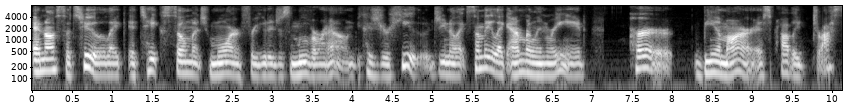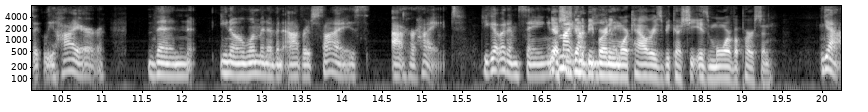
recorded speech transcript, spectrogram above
And also too, like it takes so much more for you to just move around because you're huge. You know, like somebody like Amberlynn Reid, her BMR is probably drastically higher than, you know, a woman of an average size at her height. Do you get what I'm saying? And yeah, she's going to be burning like- more calories because she is more of a person. Yeah,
